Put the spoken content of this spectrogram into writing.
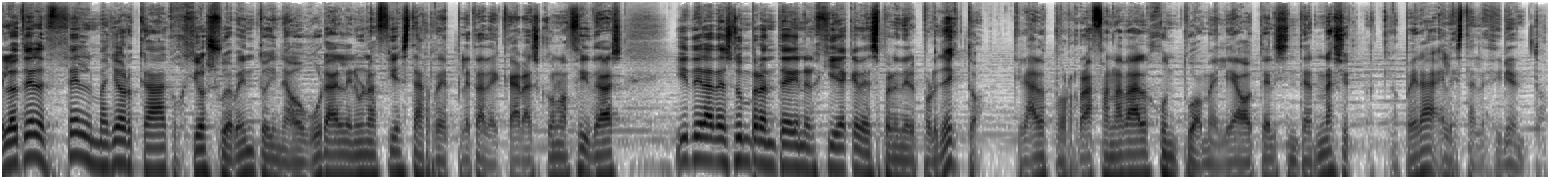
El Hotel Cel Mallorca acogió su evento inaugural en una fiesta repleta de caras conocidas y de la deslumbrante energía que desprende el proyecto, creado por Rafa Nadal junto a Amelia Hotels International, que opera el establecimiento.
